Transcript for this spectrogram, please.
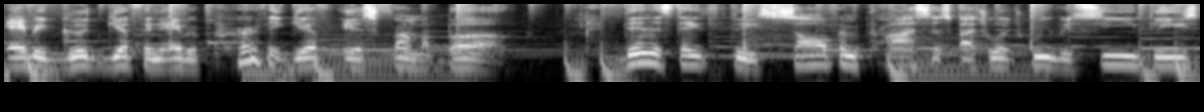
Every good gift and every perfect gift is from above. Then it states the sovereign process by which we receive these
